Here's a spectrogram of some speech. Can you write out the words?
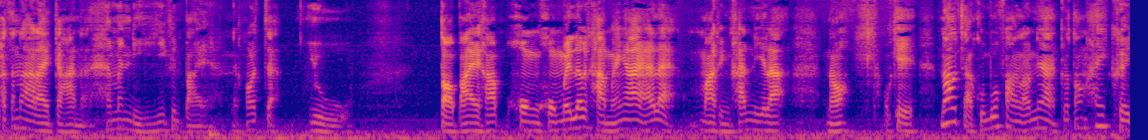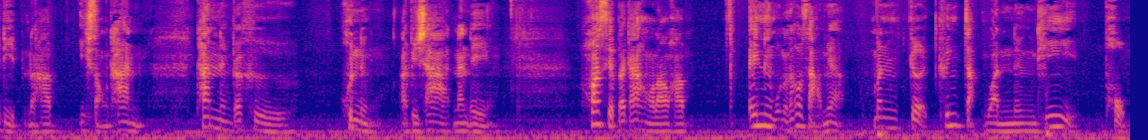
พัฒนารายการอะให้มันดียิ่งขึ้นไป แล้วก็จะอยู่ต่อไปครับ คงคงไม่เลิกทำง่ายๆแล้วแหละ มาถึงขั้นนี้ละเนาะโอเค นอกจากคุณผู้ฟังแล้วเนี่ยก็ต้องให้เครดิตนะครับ อีกสองท่าน ท่านหนึ่งก็คือคุณหนึ่ง อภิชาตินั่นเอง concept รายการของเราครับไอหนึ่งบวกหนึ่งเท่าสามเนี่ย มันเกิดขึ้นจากวันหนึ่งที่ผม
